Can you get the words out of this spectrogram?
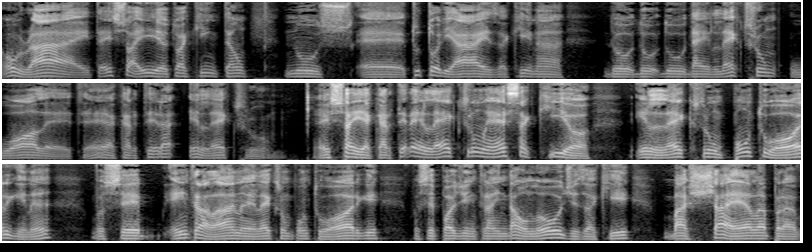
Alright, é isso aí. Eu estou aqui então nos é, tutoriais aqui na do, do, do, da Electrum Wallet, é a carteira Electrum. É isso aí, a carteira Electrum é essa aqui, ó, electrum.org, né? Você entra lá na electrum.org, você pode entrar em downloads aqui, baixar ela para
